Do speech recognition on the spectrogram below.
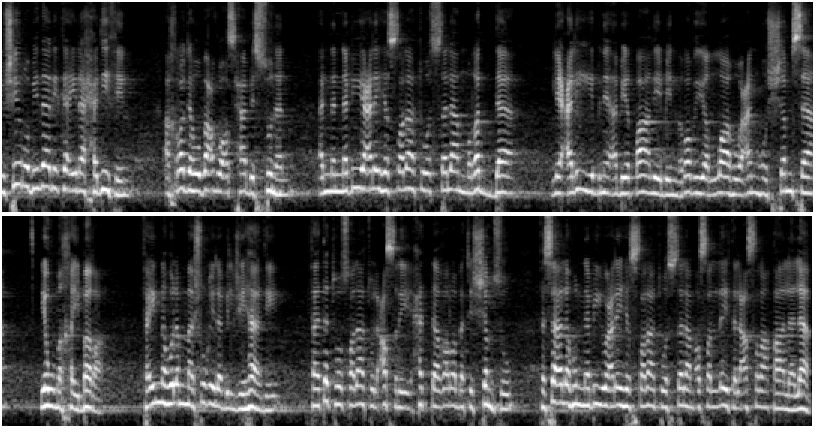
يشير بذلك إلى حديث أخرجه بعض أصحاب السنن أن النبي عليه الصلاة والسلام رد لعلي بن أبي طالب رضي الله عنه الشمس يوم خيبر فإنه لما شغل بالجهاد فاتته صلاة العصر حتى غربت الشمس فسأله النبي عليه الصلاة والسلام أصليت العصر؟ قال لا.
